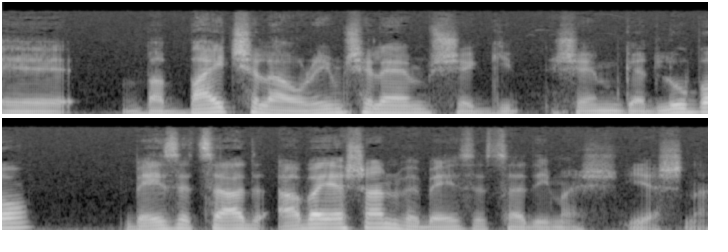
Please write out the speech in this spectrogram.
אה, בבית של ההורים שלהם, שג... שהם גדלו בו, באיזה צד אבא ישן ובאיזה צד אמא ישנה.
